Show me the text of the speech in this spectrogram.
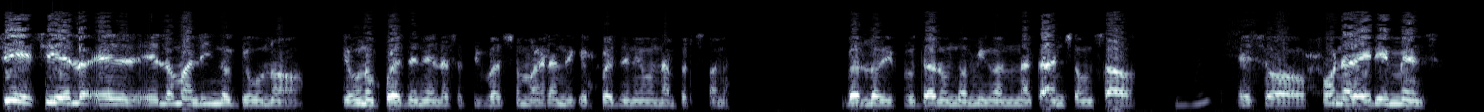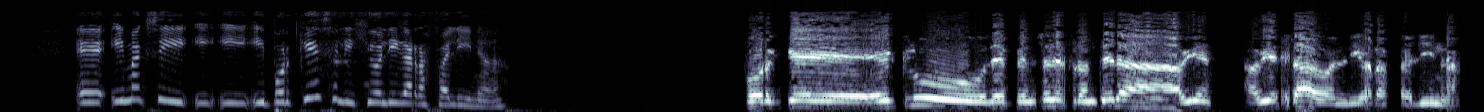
Sí, sí, es es lo más lindo que uno que uno puede tener, la satisfacción más grande que puede tener una persona. Verlo disfrutar un domingo en una cancha, un sábado. Eso fue una alegría inmensa. Eh, y Maxi, ¿y, y, por qué se eligió Liga Rafalina? Porque el club Defensor de Frontera había, había estado en Liga Rafalina.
